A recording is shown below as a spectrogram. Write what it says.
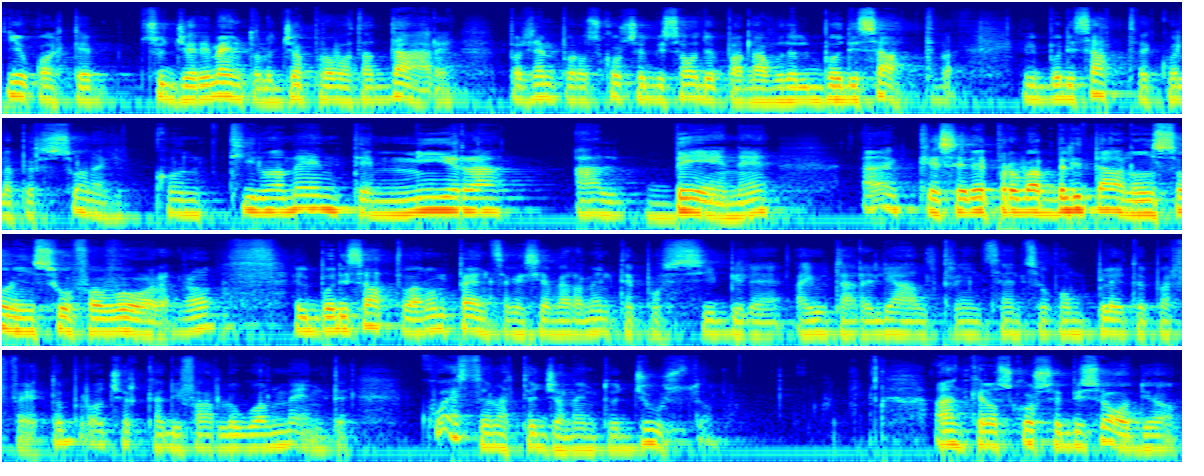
Io qualche suggerimento l'ho già provato a dare, per esempio nello scorso episodio parlavo del bodhisattva. Il bodhisattva è quella persona che continuamente mira al bene anche se le probabilità non sono in suo favore. No? Il bodhisattva non pensa che sia veramente possibile aiutare gli altri in senso completo e perfetto, però cerca di farlo ugualmente. Questo è un atteggiamento giusto. Anche lo scorso episodio,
